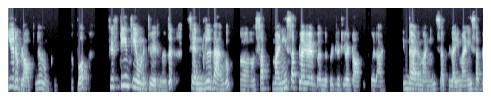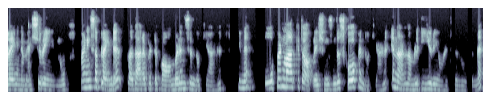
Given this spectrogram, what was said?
ഈ ഒരു ബ്ലോക്കിൽ നോക്കുന്നത്. അപ്പോൾ ഫിഫ്റ്റീൻത്ത് യൂണിറ്റ് വരുന്നത്. സെൻട്രൽ ബാങ്കും മണി സപ്ലൈയുമായി ബന്ധപ്പെട്ടിട്ടുള്ള ടോപ്പിക്കുകളാണ് എന്താണ് മണി സപ്ലൈ മണി സപ്ലൈ എങ്ങനെ മെഷർ ചെയ്യുന്നു. മണി സപ്ലൈന്റെ പ്രധാനപ്പെട്ട കോമ്പണൻസ് എന്തൊക്കെയാണ്? പിന്നെ ഓപ്പൺ മാർക്കറ്റ് ഓപ്പറേഷൻസിന്റെ സ്കോപ്പ് എന്തൊക്കെയാണ്? എന്നാണ് നമ്മൾ ഈ ഒരു യൂണിറ്റിൽ നോക്കുന്നത്.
